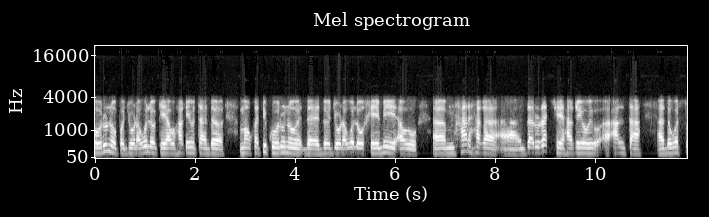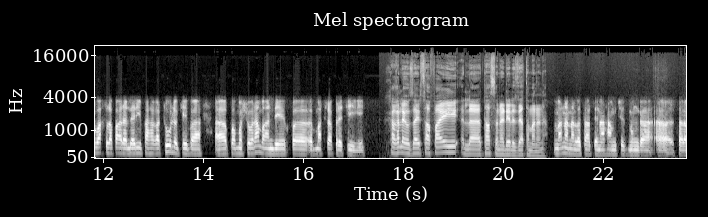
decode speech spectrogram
کورونو په جوړولو کې او هغه ته د موقتی کورونو د جوړولو خیمه او هر هغه ضرورت چې هغه الته د وس وخت لپاره لري په هغه ټولو کې به په مشوره باندې په مصرف رسیږي ښاغلی عزیر صافی له تاسو نه ډېره زیاته مننه. مننه له تاسې نه هم چې زمونږ سره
